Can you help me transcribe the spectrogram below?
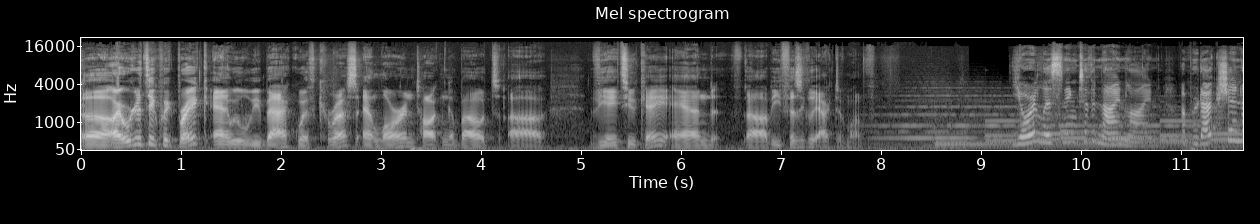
Uh, all right, we're going to take a quick break, and we will be back with Caress and Lauren talking about uh, VA2K and uh, Be Physically Active Month. You're listening to The Nine Line, a production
